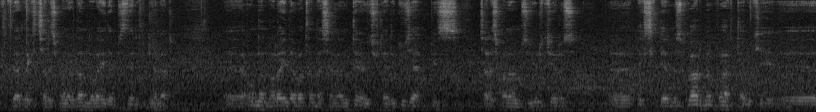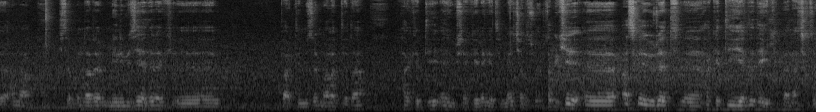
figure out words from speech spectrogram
iktidardaki çalışmalardan dolayı da bizleri biliyorlar. Ee, Ondan dolayı da vatandaşların teveccühleri güzel. Biz çalışmalarımızı yürütüyoruz. Ee, Eksiklerimiz var mı? Var tabii ki. Ee, Ama işte bunları minimize ederek e, partimizi Malatya'da hak ettiği en yüksek yere getirmeye çalışıyoruz. Tabii ki e, asgari ücret e, hak ettiği yerde değil. Ben açıkça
